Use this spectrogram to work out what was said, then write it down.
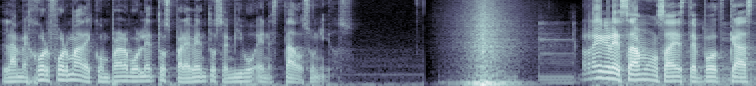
la mejor forma de comprar boletos para eventos en vivo en Estados Unidos. Regresamos a este podcast.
